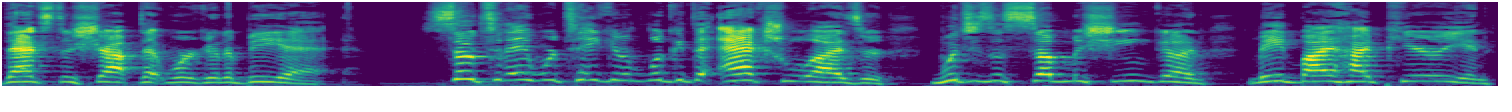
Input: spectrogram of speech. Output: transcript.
that's the shop that we're gonna be at. So today we're taking a look at the Actualizer, which is a submachine gun made by Hyperion.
